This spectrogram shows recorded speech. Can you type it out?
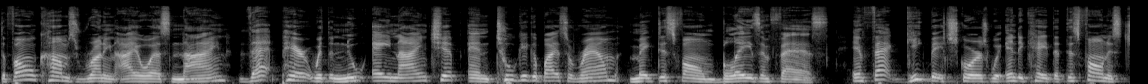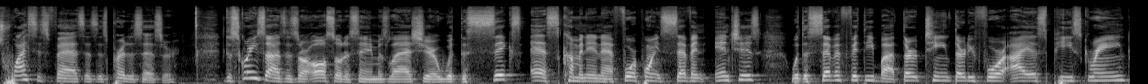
The phone comes running iOS 9. That paired with the new A9 chip and 2 gigabytes of RAM make this phone blazing fast. In fact, Geekbench scores would indicate that this phone is twice as fast as its predecessor. The screen sizes are also the same as last year with the 6S coming in at 4.7 inches with a 750 by 1334 ISP screen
